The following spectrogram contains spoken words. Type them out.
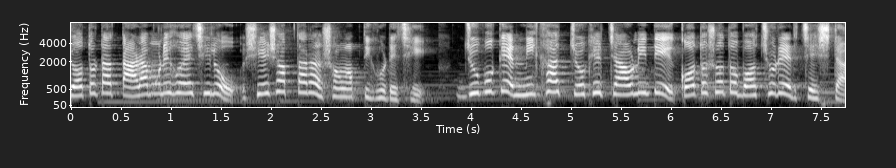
যতটা তারা মনে হয়েছিল, সেসব তারা সমাপ্তি ঘটেছে। যুবকের নিখাত চোখের চাউনিতে কত শত বছরের চেষ্টা।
